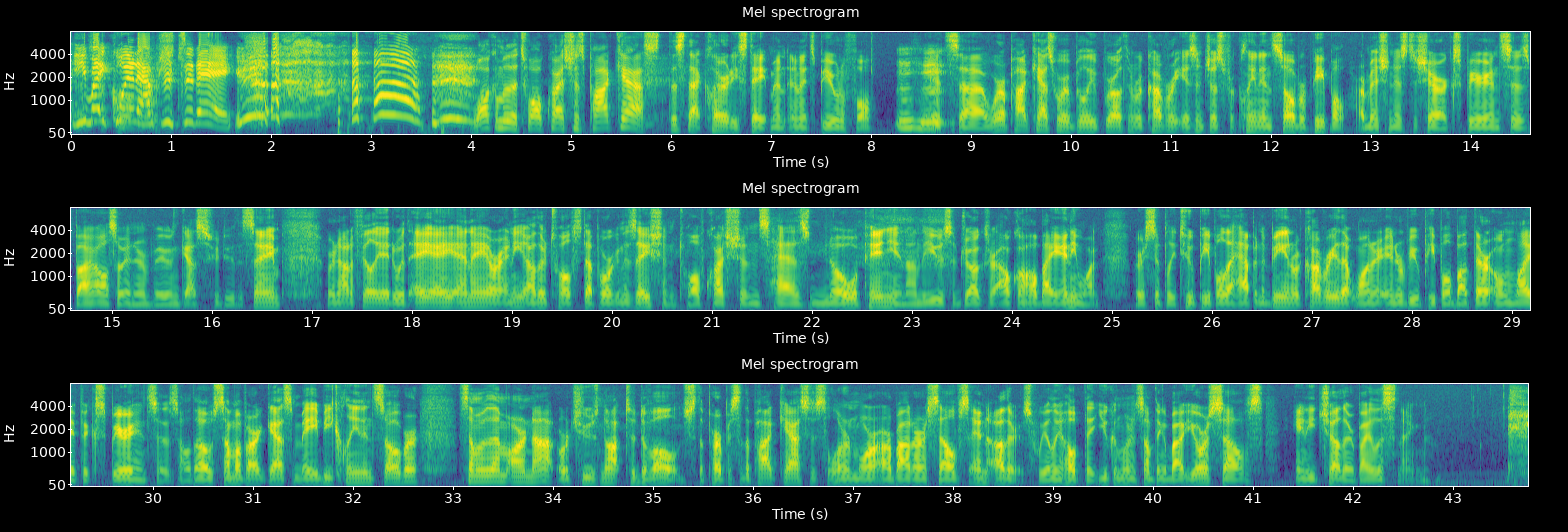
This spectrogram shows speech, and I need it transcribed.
He might quit after today. Welcome to the 12 Questions Podcast. This is that clarity statement, and it's beautiful. It's uh, we're a podcast where we believe growth and recovery isn't just for clean and sober people. Our mission is to share experiences by also interviewing guests who do the same. We're not affiliated with AA, NA, or any other 12-step organization. 12 Questions has no opinion on the use of drugs or alcohol by anyone. We're simply two people that happen to be in recovery that want to interview people about their own life experiences. Although some of our guests may be clean and sober, some of them are not or choose not to divulge. The purpose of the podcast is to learn more about ourselves and others. We only hope that you can learn something about yourselves and each other by listening.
